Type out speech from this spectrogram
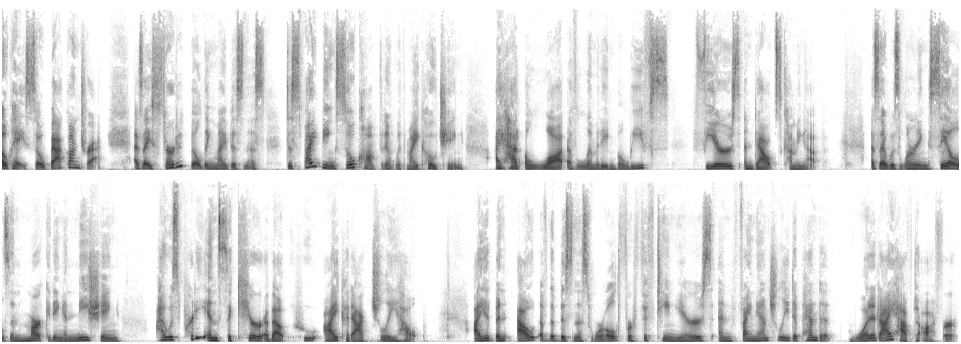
Okay, so back on track. As I started building my business, despite being so confident with my coaching, I had a lot of limiting beliefs fears and doubts coming up. As I was learning sales and marketing and niching, I was pretty insecure about who I could actually help. I had been out of the business world for 15 years and financially dependent. What did I have to offer?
